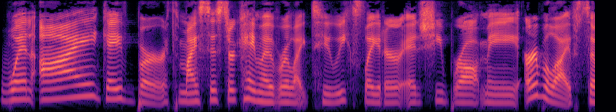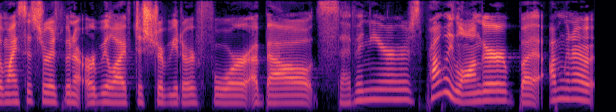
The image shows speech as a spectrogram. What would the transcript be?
when I gave birth, my sister came over like two weeks later and she brought me Herbalife. So my sister has been an Herbalife distributor for about seven years, probably longer, but I'm going to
